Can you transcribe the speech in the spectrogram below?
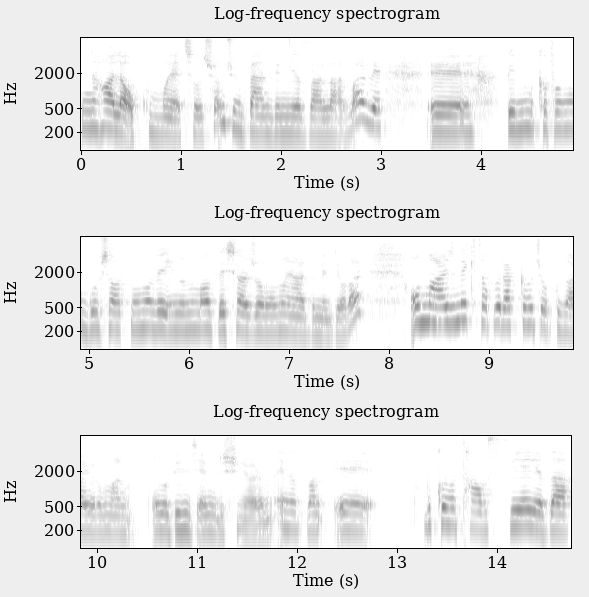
yine hala okunmaya çalışıyorum. Çünkü beğendiğim yazarlar var ve e, benim kafamı boşaltmama ve inanılmaz deşarj olmama yardım ediyorlar. Onun haricinde kitaplar hakkında çok güzel yorumlar olabileceğini düşünüyorum. En azından e, bu konu tavsiye ya da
